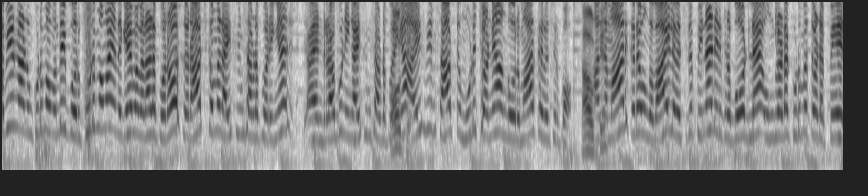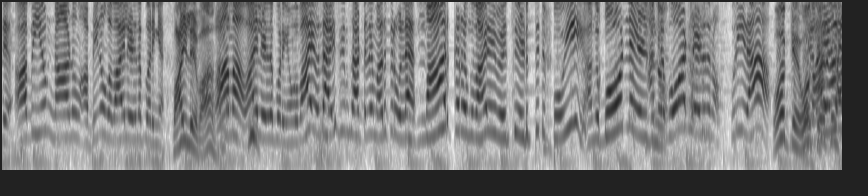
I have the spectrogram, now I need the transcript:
அபியும் நானும் குடும்பம் வந்து இப்போ ஒரு குடும்பமா இந்த கேமை ராஜ்கமல் ஐஸ்கிரீம் சாப்பிட போறீங்க அண்ட் ரகு நீங்க ஐஸ்கிரீம் சாப்பிட போறீங்க. ஐஸ்கிரீம் சாப்பிட்டு முடிச்ச உடனே அங்க ஒரு மார்க்கர் வச்சிருப்போம். அந்த மார்க்கரை உங்க வாயில வச்சுட்டு பின்னாடி இருக்கிற போர்டுல உங்களோட குடும்பத்தோட பேரு அபியும் நானும் அப்படின்னு உங்க வாயில எழுத போறீங்க. வாயிலேவா? ஆமா வாயில எழுத போறீங்க. உங்க வாய் வந்து ஐஸ்கிரீம் சாப்பிட்டே மறுத்துரும்ல மார்க்கர் உங்க வாயில வச்சு எடுத்துட்டு போய் அங்க போர்ட்ல அந்த எழுதணும் போர்டுல எழுதணும். புரியுதா? ஓகே ஓகே வாயால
